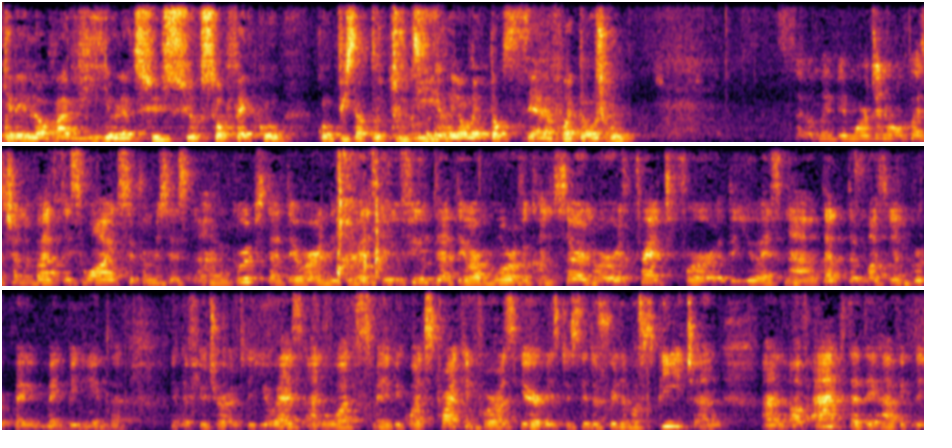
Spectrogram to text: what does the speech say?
Quel est leur avis là-dessus sur, sur le fait qu'on qu'on puisse un peu tout dire et en même temps c'est à la fois dangereux? Maybe a more general question about these white supremacist um, groups that there are in the US. Do you feel that they are more of a concern or a threat for the US now that the Muslim group may, may be in the in the future of the US? And what's maybe quite striking for us here is to see the freedom of speech and and of act that they have in the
